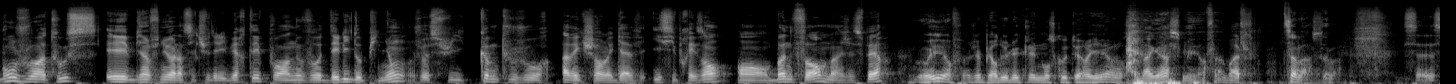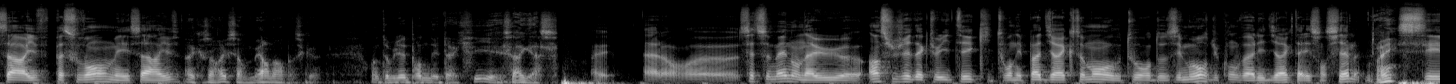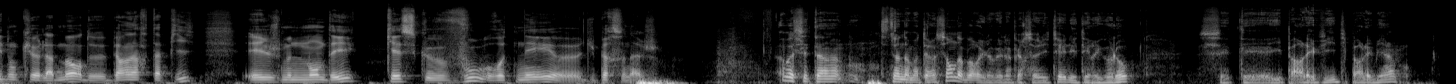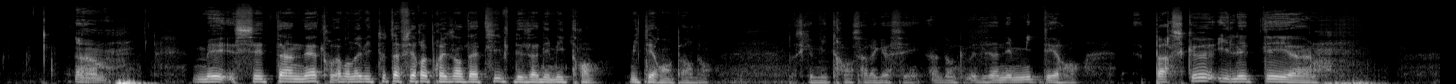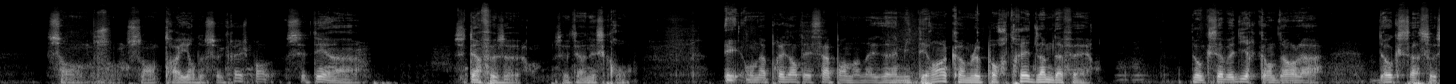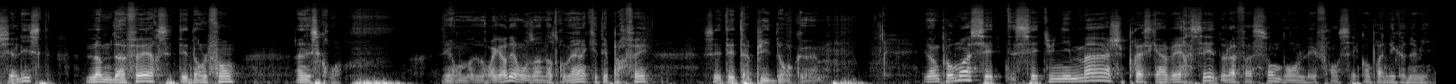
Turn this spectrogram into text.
Bonjour à tous et bienvenue à l'Institut des Libertés pour un nouveau délit d'opinion. Je suis comme toujours avec Charles Gave ici présent, en bonne forme j'espère. Oui, enfin j'ai perdu les clés de mon scooter hier, alors ça m'agace, mais enfin bref, ça va, ça va. Ça, arrive, pas souvent, mais ça arrive. Ah, ça arrive, c'est emmerdant parce que on est obligé de prendre des taxis et ça agace. Ouais. Alors, euh, cette semaine, on a eu euh, un sujet d'actualité qui tournait pas directement autour de Zemmour, du coup, on va aller direct à l'essentiel. C'est donc euh, la mort de Bernard Tapie, et je me demandais, qu'est-ce que vous retenez du personnage? Ah bah, C'est un, un homme intéressant. D'abord, il avait la personnalité, il était rigolo. C'était, il parlait vite, il parlait bien. mais c'est un être, à mon avis, tout à fait représentatif des années Mitterrand. Mitterrand, pardon parce que Mitterrand, ça l'agaçait, hein, donc des années Mitterrand, parce qu'il était, euh, sans, trahir de secret, je pense, c'était un, c'était un faiseur, c'était un escroc. Et on a présenté ça pendant les années Mitterrand comme le portrait de l'homme d'affaires. Donc ça veut dire qu'en dans la doxa socialiste, l'homme d'affaires, c'était dans le fond un escroc. Et on, regardez, on vous en a trouvé un qui était parfait, c'était Tapis. Donc, euh, donc pour moi, c'est une image presque inversée de la façon dont les Français comprennent l'économie.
